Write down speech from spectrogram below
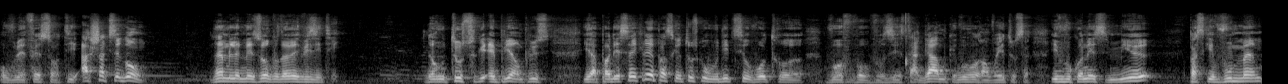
on vous les fait sortir à chaque seconde. Même les maisons que vous avez visitées. Donc tout ce et puis en plus, il n'y a pas de secret parce que tout ce que vous dites sur votre, vos, vos, Instagram, que vous vous renvoyez tout ça, ils vous connaissent mieux parce que vous-même,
